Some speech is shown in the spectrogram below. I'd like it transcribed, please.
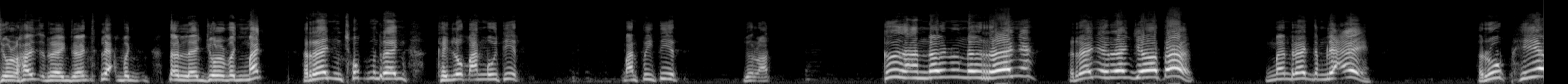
យល់ហើយរែងរែងធ្លាក់វិញទៅលេងយល់វិញមិនរែងឈប់នឹងរែងឃើញលោកបានមួយទៀតបានពីរទៀតយល់អត់គឺថានៅនឹងនៅរែងរែងរែងយកទៅមិនរែងទម្លាក់អីរូបភាព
